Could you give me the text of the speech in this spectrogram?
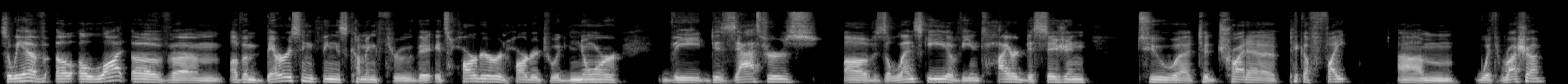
So we have a, a lot of um, of embarrassing things coming through. It's harder and harder to ignore the disasters of Zelensky, of the entire decision to uh, to try to pick a fight um, with Russia.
